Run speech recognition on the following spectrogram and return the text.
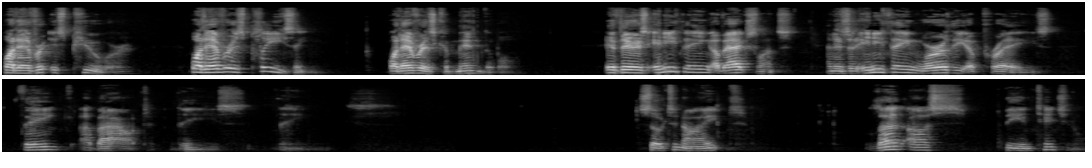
whatever is pure, whatever is pleasing, whatever is commendable, if there is anything of excellence, and is there anything worthy of praise, think about these things. So tonight, let us be intentional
